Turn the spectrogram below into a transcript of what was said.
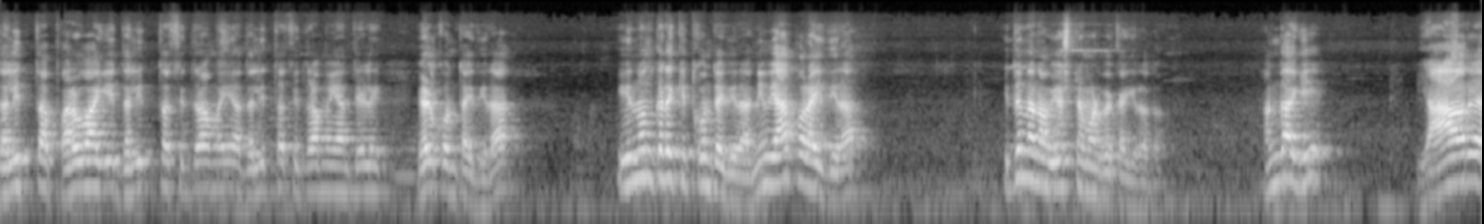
ದಲಿತ ಪರವಾಗಿ ದಲಿತ ಸಿದ್ದರಾಮಯ್ಯ ದಲಿತ ಸಿದ್ದರಾಮಯ್ಯ ಅಂತೇಳಿ ಹೇಳ್ಕೊತಾ ಇದ್ದೀರಾ? ಇನ್ನೊಂದು ಕಡೆ ಕಿತ್ಕೊತ ಇದ್ದೀರಾ? ನೀವು ಯಾರ ಪರ ಇದ್ದೀರಾ? ಇದನ್ನು ನಾವು ಯೋಚನೆ ಮಾಡಬೇಕಾಗಿರೋದು. ಹಂಗಾಗಿ ಯಾರೇ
